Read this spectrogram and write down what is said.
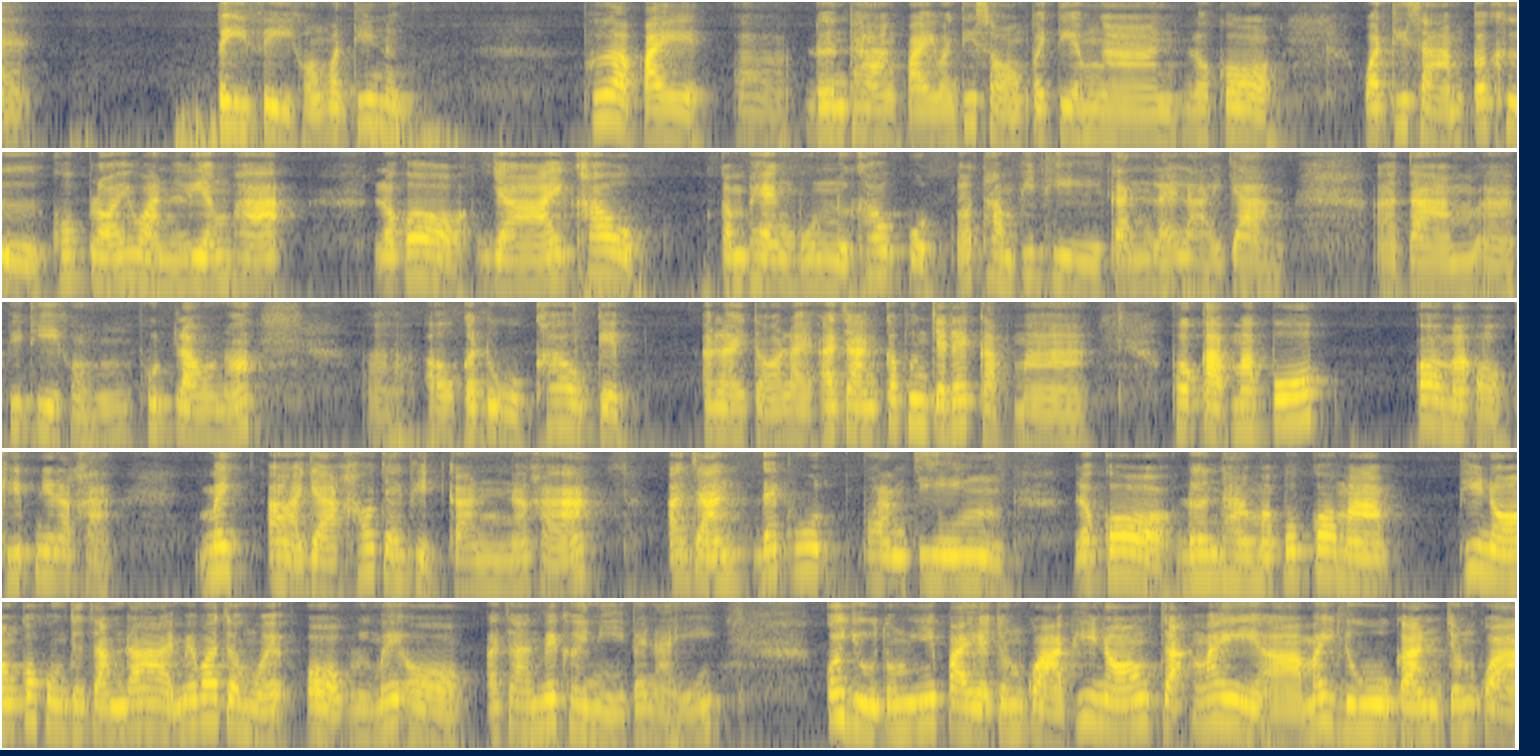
ตีสี่ของวันที่หนึ่งเพื่อไปเอเดินทางไปวันที่สองไปเตรียมงาน แล้วก็วันที่สามก็คือครบร้อยวันเลี้ยงพระ แล้วก็ย้ายเข้ากำแพงบุญหรือเข้ากุฏแล้วทำพิธีกันหลาย ๆ อย่างาตามาพิธีของพุทธเราเนาะเอากระดูกเข้าเก็บอะไรต่ออะไร อาจารย์ก็เพิ่งจะได้กลับมา พอกลับมาปุ๊บ ก็มาออกคลิปนี่แหละค่ะ ไม่อาอย่าเข้าใจผิดกันนะคะ อาจารย์ได้พูดความจริง แล้วก็เดินทางมาปุ๊บก็มาพี่น้องก็คงจะจำได้ ไม่ว่าจะหวยออกหรือไม่ออก อาจารย์ไม่เคยหนีไปไหน ก็อยู่ตรงนี้ไปจนกว่าพี่น้องจะไม่อาไม่ดูกันจนกว่า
